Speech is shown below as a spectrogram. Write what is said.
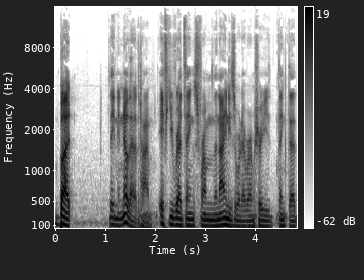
but they didn't know that at the time. If you read things from the 90s or whatever, I'm sure you'd think that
